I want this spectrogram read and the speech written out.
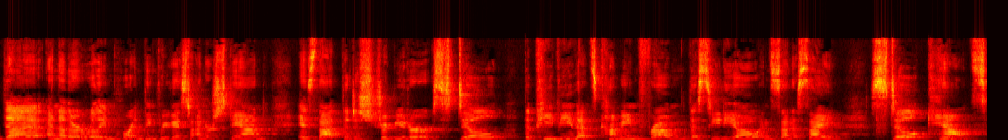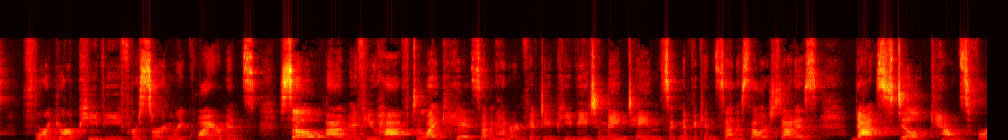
the another really important thing for you guys to understand is that the distributor still the PV that's coming from the CDO and Senesite still counts for your PV for certain requirements. So um, if you have to like hit 750 PV to maintain significant seller status, that still counts for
